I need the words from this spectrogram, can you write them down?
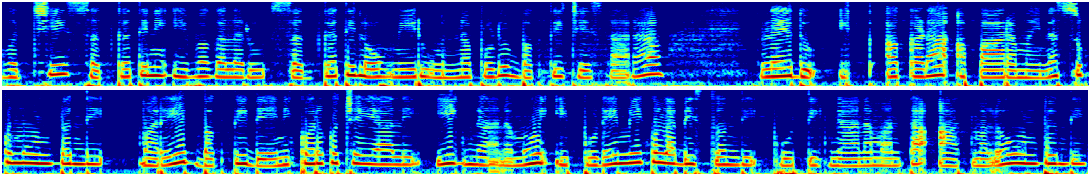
వచ్చి సద్గతిని ఇవ్వగలరు? సద్గతిలో మీరు ఉన్నప్పుడు భక్తి చేస్తారా? లేదు. అక్కడ అపారమైన సుఖము ఉంటుంది. మరి భక్తి దేని కొరకు చేయాలి? ఈ జ్ఞానము ఇప్పుడే మీకు లభిస్తుంది. పూర్తి జ్ఞానం అంతా ఆత్మలో ఉంటుంది.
